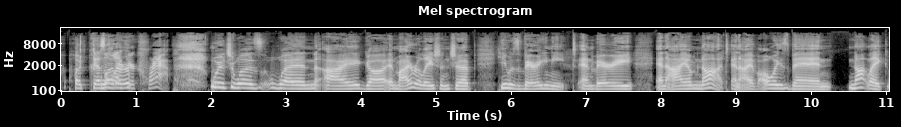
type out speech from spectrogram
a Doesn't like your crap. which was when I got in my relationship. He was very neat and very, and I am not. And I've always been not like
